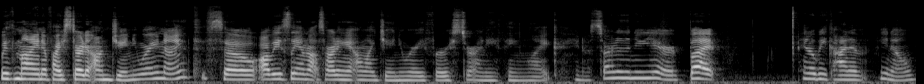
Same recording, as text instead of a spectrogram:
with mine if i start it on january 9th so obviously i'm not starting it on like january 1st or anything like you know start of the new year. But it'll be kind of, you know,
